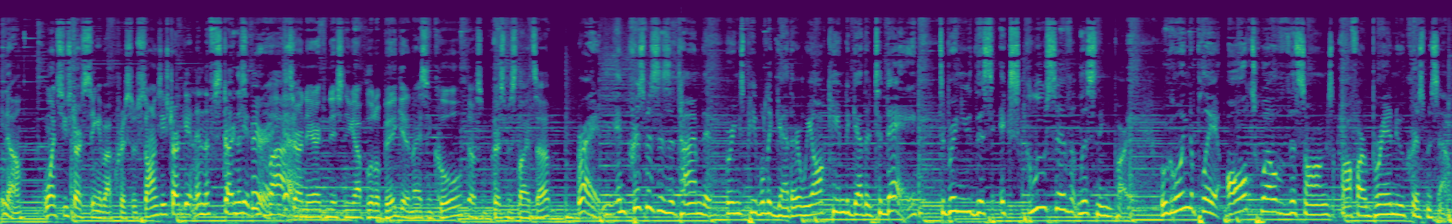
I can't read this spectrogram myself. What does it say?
you know, once you start singing about Christmas songs, you start getting in the start in the spirit. Yeah. Turn the air conditioning up a little bit, get it nice and cool, throw some Christmas lights up. Right. And Christmas is a time that brings people together. We all came together today to bring you this exclusive listening party. We're going to play all 12 of the songs off our brand new Christmas album.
